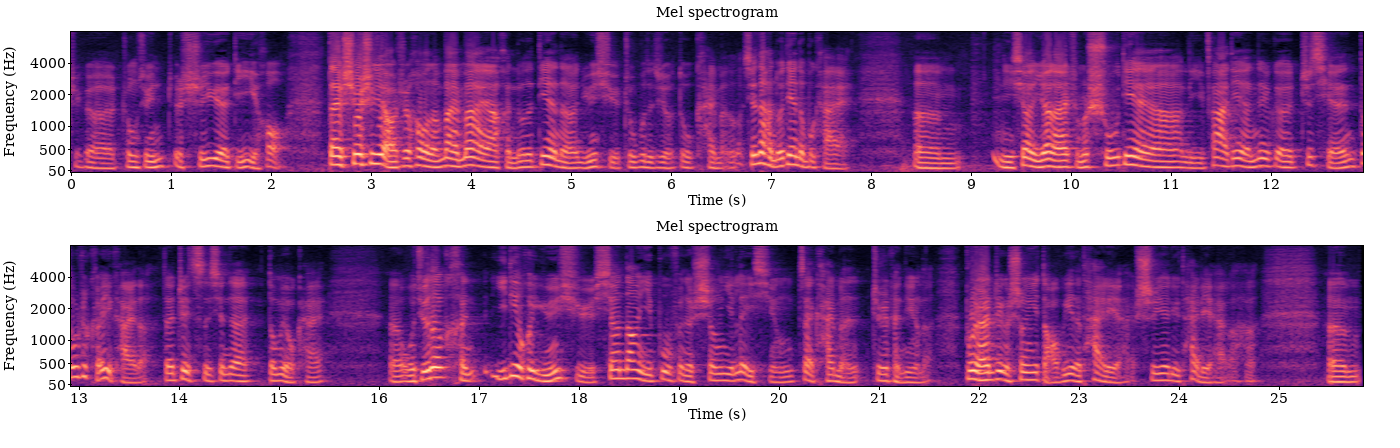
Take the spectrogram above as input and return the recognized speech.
这个中旬、十一月底以后。但十月十九号之后呢，外卖啊，很多的店呢，允许逐步的就都开门了。现在很多店都不开，嗯，你像原来什么书店啊、理发店，那个之前都是可以开的，但这次现在都没有开。呃，我觉得很一定会允许相当一部分的生意类型再开门，这是肯定的，不然这个生意倒闭的太厉害，失业率太厉害了哈。嗯，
